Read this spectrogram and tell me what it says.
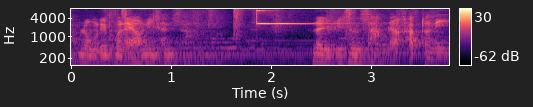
ครับ ลงลิฟต์มาแล้วนี่ชั้นสามเราอยู่ที่ชั้นสามแล้วครับ ตอนนี้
